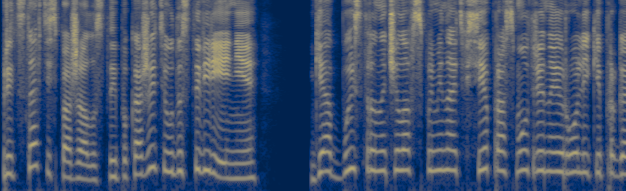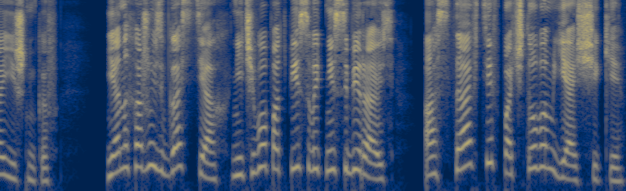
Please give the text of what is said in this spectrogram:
Представьтесь, пожалуйста, и покажите удостоверение. Я быстро начала вспоминать все просмотренные ролики про гаишников. Я нахожусь в гостях, ничего подписывать не собираюсь. Оставьте в почтовом ящике.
